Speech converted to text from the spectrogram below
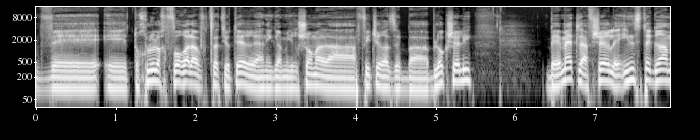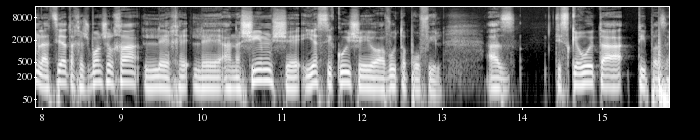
ותוכלו לחפור עליו קצת יותר, אני גם ארשום על הפיצ'ר הזה בבלוג שלי. באמת לאפשר לאינסטגרם להציע את החשבון שלך לאנשים שיש סיכוי שיאהבו את הפרופיל. אז תזכרו את הטיפ הזה.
